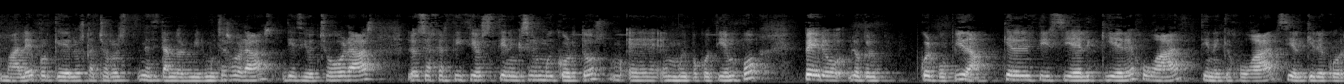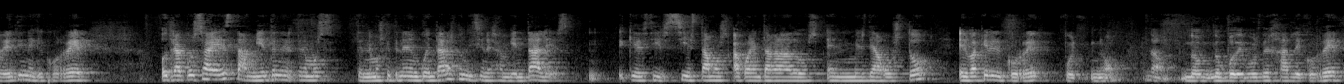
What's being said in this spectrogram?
¿vale? Porque los cachorros necesitan dormir muchas horas, 18 horas, los ejercicios tienen que ser muy cortos, eh, en muy poco tiempo, pero lo que el cuerpo pida. Quiere decir, si él quiere jugar, tiene que jugar, si él quiere correr, tiene que correr. Otra cosa es también tenemos, tenemos que tener en cuenta las condiciones ambientales. Quiere decir, si estamos a 40 grados en el mes de agosto, él va a querer correr, pues no, no, no, no podemos dejarle correr.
